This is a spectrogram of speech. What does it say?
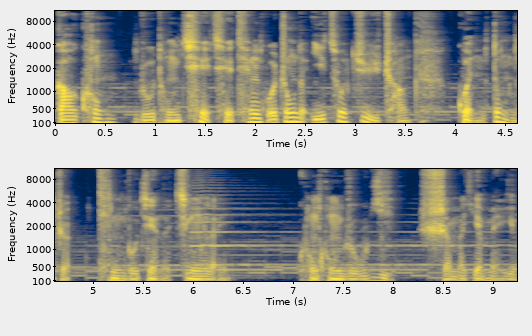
高空如同切切天国中的一座剧场，滚动着听不见的惊雷，空空如也，什么也没有。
